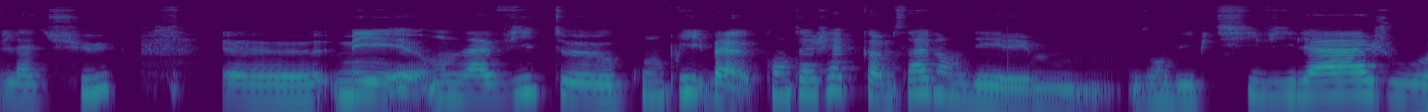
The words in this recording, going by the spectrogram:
là-dessus. Mais on a vite compris, bah, quand tu achètes comme ça dans des, dans des petits villages où,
